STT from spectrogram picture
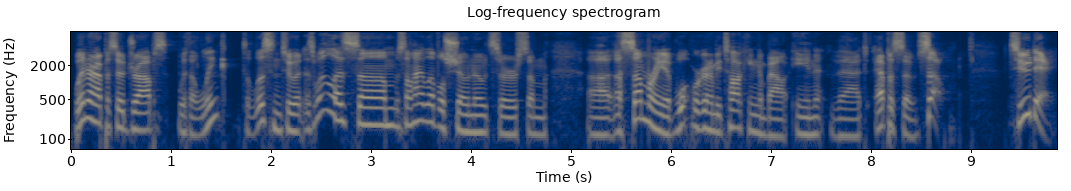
when our episode drops with a link to listen to it, as well as some, some high level show notes or some uh, a summary of what we're going to be talking about in that episode. So, today,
